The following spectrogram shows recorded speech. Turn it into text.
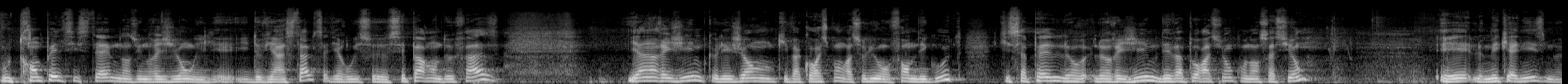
vous trempez le système dans une région où il, il devient instable, c'est-à-dire où il se sépare en deux phases, il y a un régime que les gens, qui va correspondre à celui où on forme des gouttes, qui s'appelle le, régime d'évaporation-condensation. Et le mécanisme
